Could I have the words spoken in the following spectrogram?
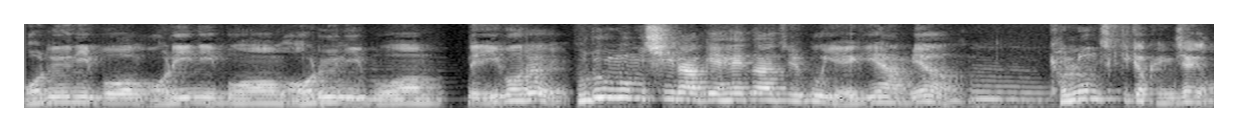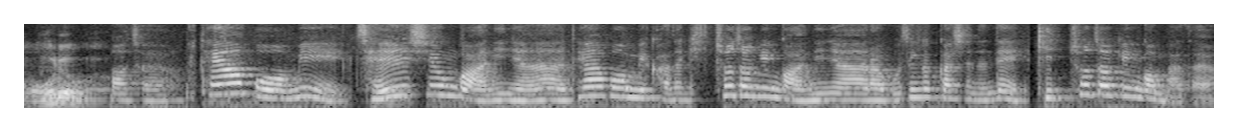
어른이 보험, 어린이 보험, 어른이 음. 보험 근데 이거를 두루뭉실하게 해가지고 얘기하면 음. 결론 짓기가 굉장히 어려워요. 맞아요. 태아보험이 제일 쉬운 거 아니냐, 태아보험이 가장 기초적인 거 아니냐라고 생각하시는데 기초적인 건 맞아요.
